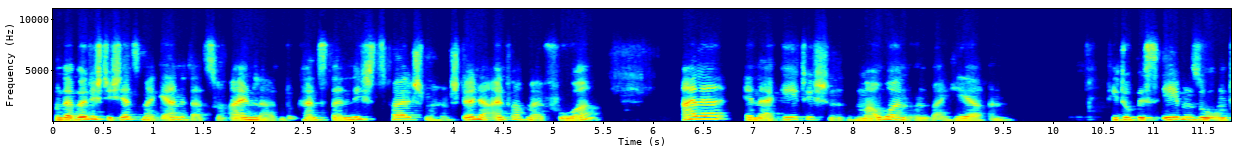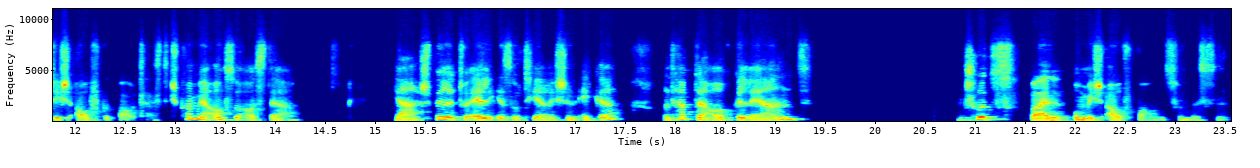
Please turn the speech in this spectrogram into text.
Und da würde ich dich jetzt mal gerne dazu einladen. Du kannst da nichts falsch machen. Stell dir einfach mal vor, alle energetischen Mauern und Barrieren, die du bis ebenso um dich aufgebaut hast. Ich komme ja auch so aus der ja, spirituell-esoterischen Ecke und habe da auch gelernt, einen Schutzwall um mich aufbauen zu müssen.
